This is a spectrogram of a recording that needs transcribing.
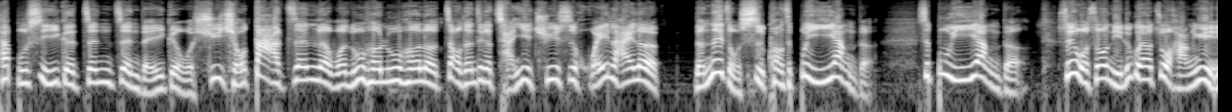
它不是一个真正的一个我需求大增了，我如何如何了，造成这个产业趋势回来了的那种市况是不一样的，是不一样的。所以我说，你如果要做航运，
